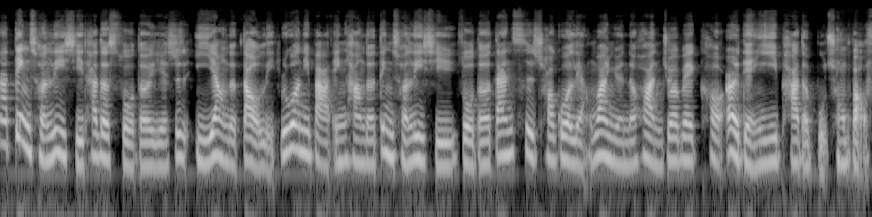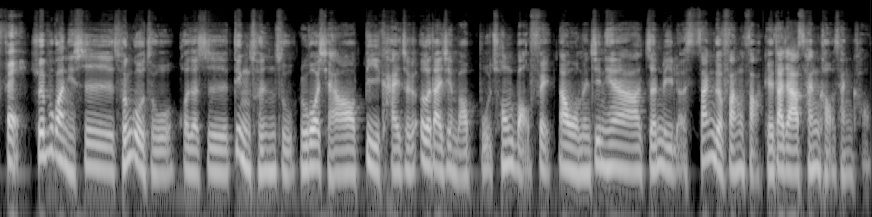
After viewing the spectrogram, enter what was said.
那定存利息它的所得也是一样的道理，如果你把银行的定存利息所得单次超过两万元的话，你就会被扣二点一一趴的补充保费。所以不管你是存股族或者是定存组，如果想要避开这个二代健保补充保费，那我们今天啊整理了三个方法给大家参考参考。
